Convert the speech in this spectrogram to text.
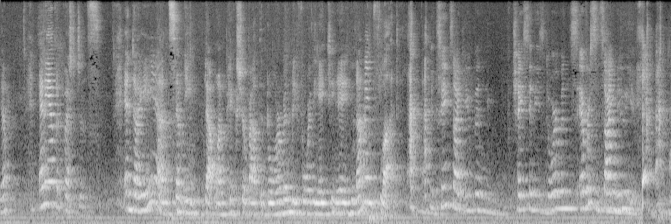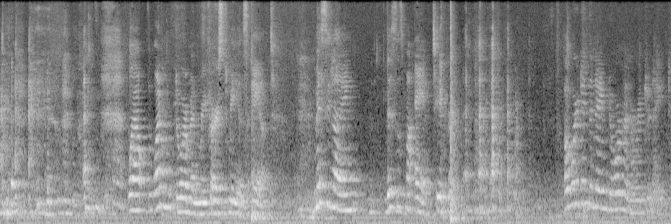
Yep. Any other questions? And Diane sent me that one picture about the Dorman before the 1889 flood. It seems like you've been chasing these Dormans ever since I knew you. Well, the one Dorman refers to me as aunt. Missy Lane, this is my aunt here. Oh, where did the name Dorman originate?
